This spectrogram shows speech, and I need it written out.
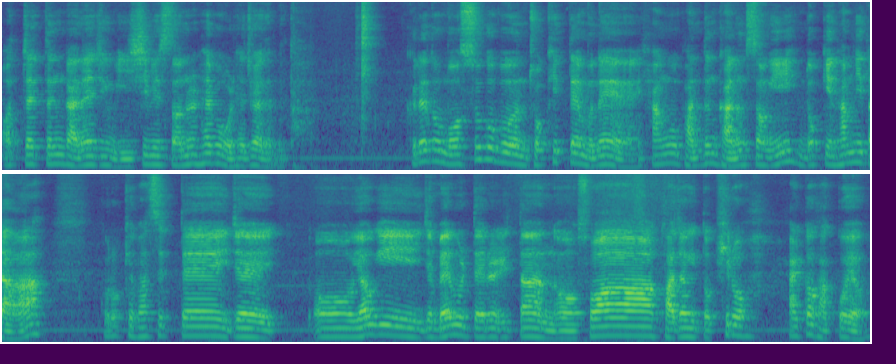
어쨌든 간에 지금 21선을 회복을 해줘야 됩니다. 그래도 뭐 수급은 좋기 때문에 향후 반등 가능성이 높긴 합니다. 그렇게 봤을 때 이제 어 여기 이제 매물대를 일단 어 소화 과정이 또 필요할 것 같고요.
